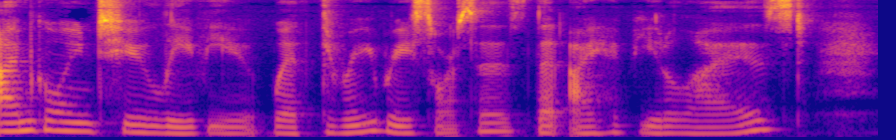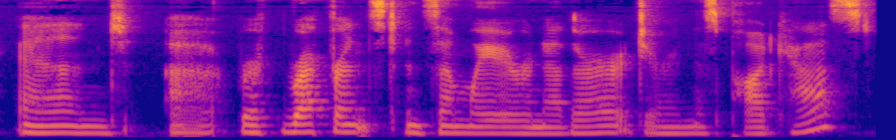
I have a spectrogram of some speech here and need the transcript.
I'm going to leave you with three resources that I have utilized and uh, re- referenced in some way or another during this podcast.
